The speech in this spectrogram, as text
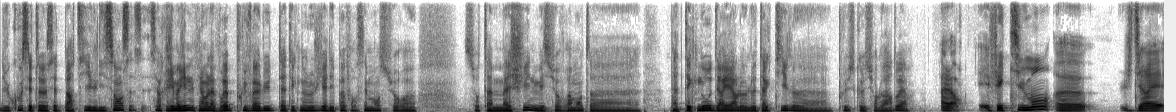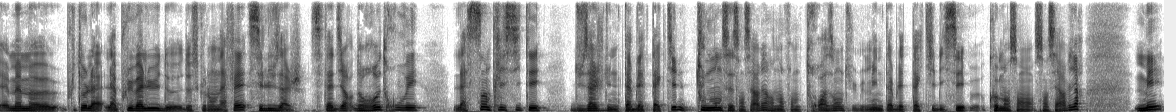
Du coup, cette, cette partie licence, c'est-à-dire que j'imagine finalement la vraie plus-value de ta technologie, elle n'est pas forcément sur, sur ta machine, mais sur vraiment ta, la techno derrière le, tactile euh, plus que sur le hardware. Alors, effectivement, euh, je dirais même euh, plutôt la, plus-value de, ce que l'on a fait, c'est l'usage. C'est-à-dire de retrouver la simplicité d'usage d'une tablette tactile. Tout le monde sait s'en servir. Un enfant de 3 ans, tu lui mets une tablette tactile, il sait comment s'en servir. Mais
